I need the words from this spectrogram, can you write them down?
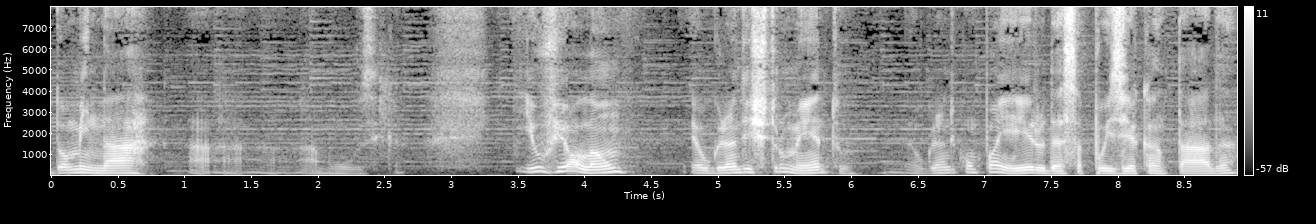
dominar a, música. E o violão é o grande instrumento, é o grande companheiro dessa poesia cantada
